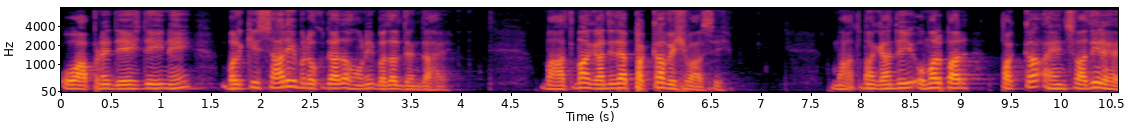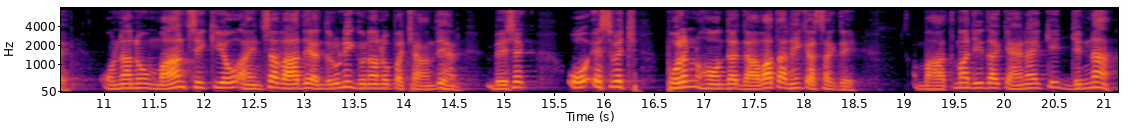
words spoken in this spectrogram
ਉਹ ਆਪਣੇ ਦੇਸ਼ ਦੀ ਹੀ ਨਹੀਂ, ਬਲਕਿ ਸਾਰੀ ਮਨੁੱਖਤਾ ਦਾ ਹੋਣੀ ਬਦਲ ਦਿੰਦਾ ਹੈ। ਮਹਾਤਮਾ ਗਾਂਧੀ ਦਾ ਪੱਕਾ ਵਿਸ਼ਵਾਸ ਸੀ। ਮਹਾਤਮਾ ਗਾਂਧੀ ਉਮਰ ਪਰ ਪੱਕਾ ਅਹਿੰਸਵਾਦੀ ਰਹੇ। ਉਹਨਾਂ ਨੂੰ ਮਾਨ ਸੀ ਕਿ ਉਹ ਅਹਿੰਸਾਵਾਦ ਦੇ ਅੰਦਰੂਨੀ ਗੁਣਾਂ ਨੂੰ ਪਛਾਣਦੇ ਹਨ। ਬੇਸ਼ੱਕ ਉਹ ਇਸ ਵਿੱਚ ਪੂਰਨ ਹੋਣ ਦਾ ਦਾਅਵਾ ਤਾਂ ਨਹੀਂ ਕਰ ਸਕਦੇ। ਮਹਾਤਮਾ ਜੀ ਦਾ ਕਹਿਣਾ ਹੈ ਕਿ ਜਿੰਨਾ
